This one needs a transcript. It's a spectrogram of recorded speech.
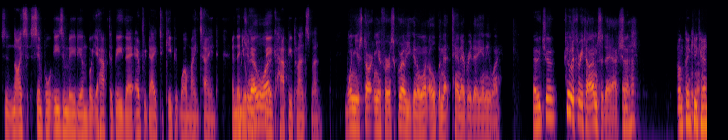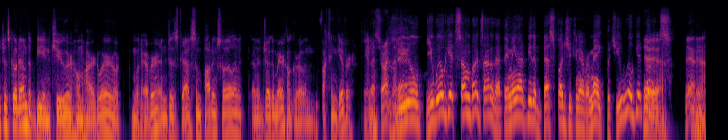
It's a nice, simple, easy medium, but you have to be there every day to keep it well maintained, and then But you'll you get what? big, happy plants, man. When you're starting your first grow, you're going to want to open that tent every day anyway. Very true. Two or three times a day, actually. Uh-huh. I don't think you Yeah. can't just go down to B and Q or Home Hardware or whatever and just grab some potting soil and a, and a jug of Miracle-Gro and fucking give her. You know, That's right, man. You'll you will get some buds out of that. They may not be the best buds you can ever make, but you will get Yeah, yeah. buds. Yeah. yeah.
